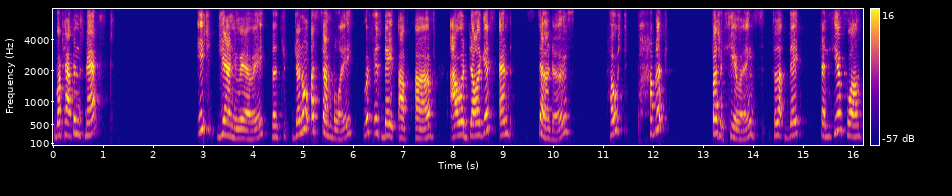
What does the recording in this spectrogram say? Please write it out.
What happens next? Each January, the General Assembly, which is made up of our delegates and senators host public budget hearings so that they can hear from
